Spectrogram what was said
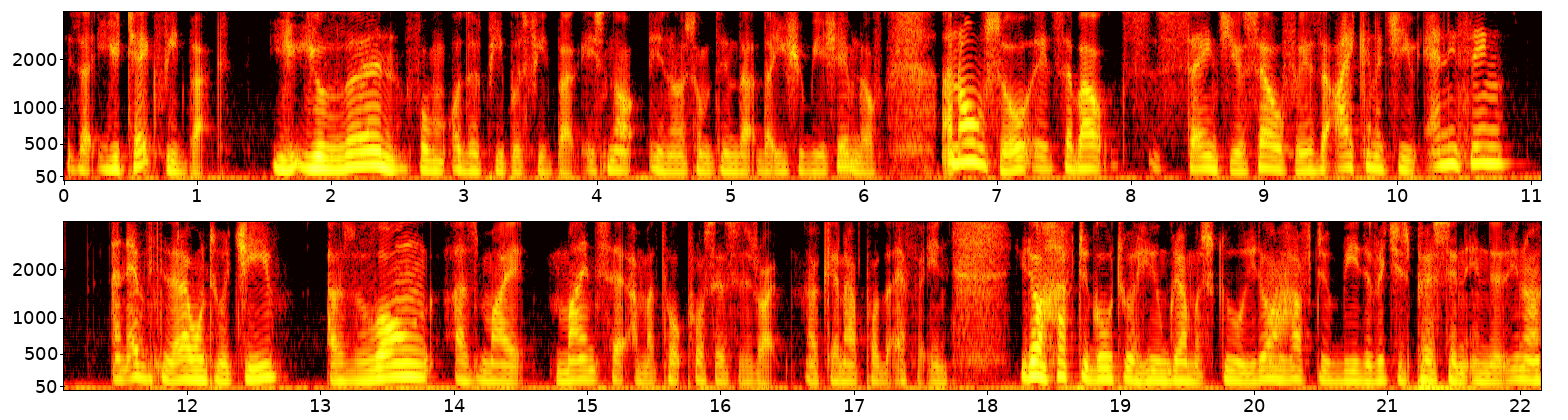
is that you take feedback. You, you learn from other people's feedback. It's not, you know, something that, that you should be ashamed of. And also, it's about saying to yourself is that I can achieve anything and everything that I want to achieve as long as my mindset and my thought process is right. Okay, and I put the effort in. You don't have to go to a Hume Grammar School. You don't have to be the richest person in the. You know,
